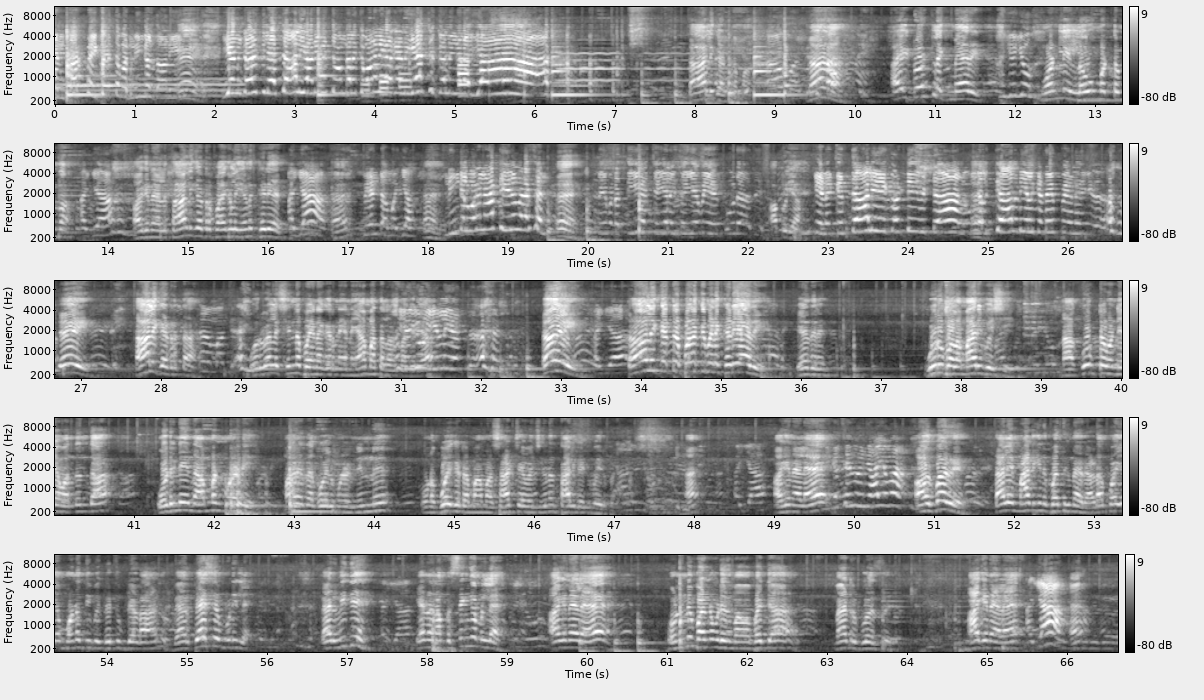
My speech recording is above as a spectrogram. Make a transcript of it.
என் கற்பை கேட்டவர் நீங்கள் தானே. என் கழுத்திலே தாலி அணிவித்து உங்களுக்கு மனைவியாக என்னை ஏற்றுக்கொள்ளுங்கள் ஐயா. தாலி கட்டணுமா? நானா ஐ டோன்ட் லைக் மேரிட் ஐயோ ஒன்லி லவ் மட்டும்தான். ஐயா. அதனால தாலி கட்டுற பழக்கம் எனக்கு கிடையாது. ஐயா? வேண்டாம் ஐயா. நீங்கள் ஒரு நாட்டு இளவரசன். இப்படிப்பட்ட தீய செயலை செய்யவே கூடாது. அப்படியா? எனக்கு தாலியை கொண்டு விட்டால் உங்கள் காலடியில் கிடைப்பேன் ஐயா. ஏய் தாலி கட்டுறதா. ஒருவேளை சின்ன பையனாக்கிறேன் என்ன ஏமாத்தலாம். ஏய் தாலி கட்ட பழக்கம் எனக்கு கிடையாது. ஏந்திரு. குருபலம் மாறி போச்சு. நான் கூப்பிட்ட வண்டியா வந்திருந்தா உடனே இந்த அம்மன் முன்னாடி மாரியத்தா கோயில் முன்னாடி நின்று உன்னை போய் கட்ட மாமா சாட்சியா வச்சுக்கணும் தாலி கட்டி போயிருப்பேன். அதனால அவர் பாரு தலையை மாட்டிக்கின்னு பார்த்துக்கினாரு. அடப்பா என் பொண்ணத்தை போய் கெட்டு விட்டியாடா? வேற பேச முடியல. வேற விதி. ஏன்னா நம்ம சிங்கம் இல்ல. அதனால ஒண்ணும் பண்ண முடியாது மாமா பாத்தியா? மேட்ரு க்ளோஸ் ஆகினால ஐயா?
